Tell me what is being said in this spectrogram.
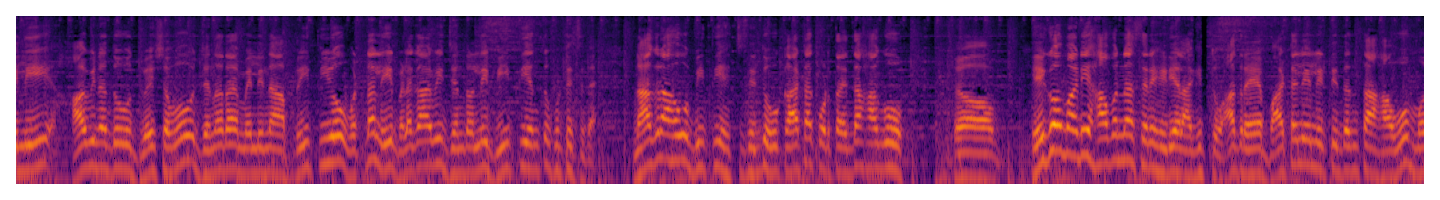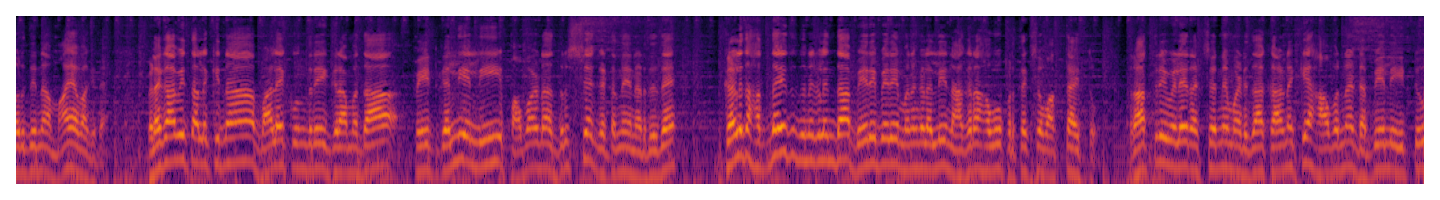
ಇಲ್ಲಿ ಹಾವಿನದು ದ್ವೇಷವೋ, ಜನರ ಮೇಲಿನ ಪ್ರೀತಿಯೋ ಒಟ್ನಲ್ಲಿ ಬೆಳಗಾವಿ ಜನರಲ್ಲಿ ಭೀತಿಯಂತೂ ಹುಟ್ಟಿಸಿದೆ. ನಾಗರಾಹವು ಭೀತಿ ಹೆಚ್ಚಿಸಿದ್ದು ಕಾಟ ಕೊಡ್ತಾ ಇದ್ದ ಹಾಗೂ ಹೇಗೋ ಮಾಡಿ ಹಾವನ್ನ ಸೆರೆ ಹಿಡಿಯಲಾಗಿತ್ತು. ಆದರೆ ಬಾಟಲಿಯಲ್ಲಿಟ್ಟಿದ್ದಂಥ ಹಾವು ಮರುದಿನ ಮಾಯವಾಗಿದೆ. ಬೆಳಗಾವಿ ತಾಲೂಕಿನ ಬಾಳೆಕುಂದ್ರಿ ಗ್ರಾಮದ ಪೇಟ್ ಗಲ್ಲಿಯಲ್ಲಿ ಪವಾಡ ದೃಶ್ಯ ಘಟನೆ ನಡೆದಿದೆ. ಕಳೆದ ಹದಿನೈದು ದಿನಗಳಿಂದ ಬೇರೆ ಬೇರೆ ಮನೆಗಳಲ್ಲಿ ನಾಗರಹಾವು ಪ್ರತ್ಯಕ್ಷವಾಗ್ತಾ ಇತ್ತು. ರಾತ್ರಿ ವೇಳೆ ರಕ್ಷಣೆ ಮಾಡಿದ ಕಾರಣಕ್ಕೆ ಹಾವನ್ನ ಡಬ್ಬಿಯಲ್ಲಿ ಇಟ್ಟು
